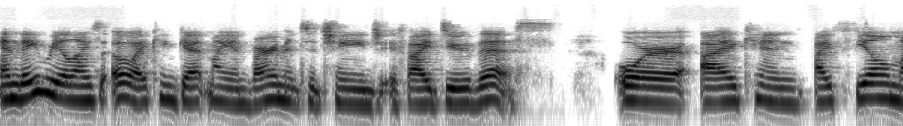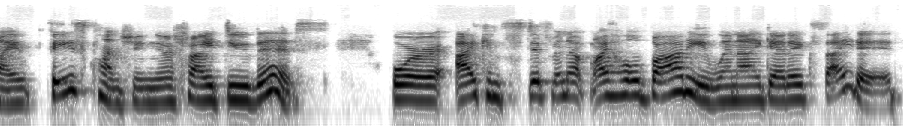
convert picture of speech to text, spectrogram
and they realize, oh, I can get my environment to change if I do this. Or I can, I feel my face clenching if I do this or I can stiffen up my whole body when I get excited.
